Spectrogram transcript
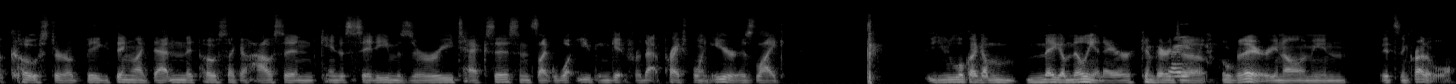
a coast or a big thing like that and they post like a house in Kansas City, Missouri, Texas and it's like what you can get for that price point here is like you look like a mega millionaire compared to over there, you know? I mean, it's incredible.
